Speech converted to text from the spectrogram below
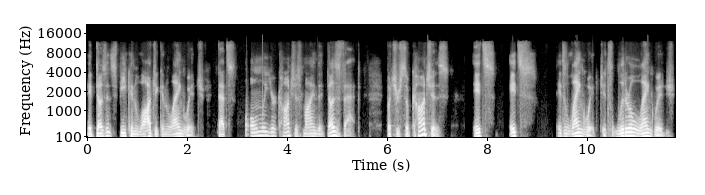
It doesn't speak in logic and language. That's only your conscious mind that does that. But your subconscious, it's it's it's language. It's literal language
